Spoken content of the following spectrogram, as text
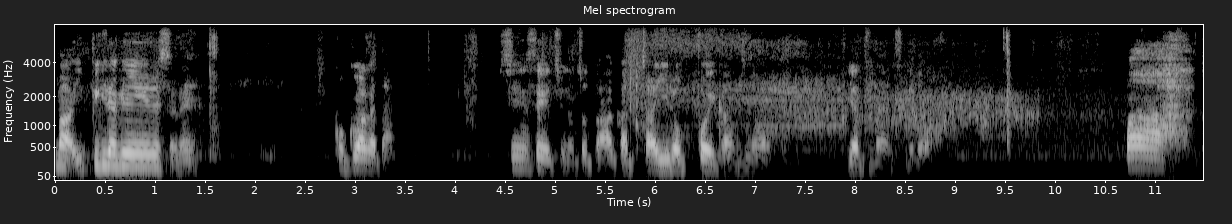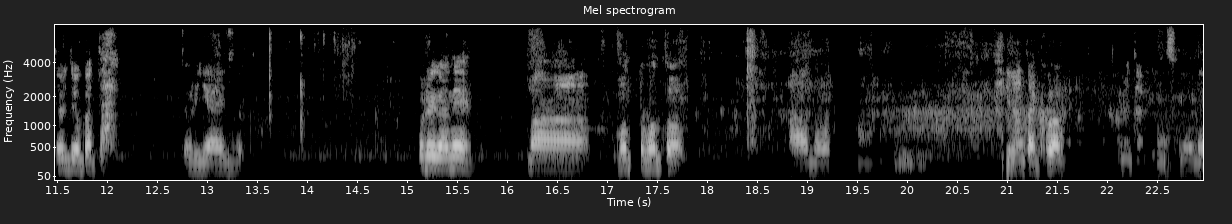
まあ1匹だけでしたね。コクワガタ。新生地のちょっと赤茶色っぽい感じのやつなんですけど。まあ、取れてよかった。とりあえず。これがね、まあ、もっともっと、あの、平たクワガタとか取れたらいいんですけどね。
